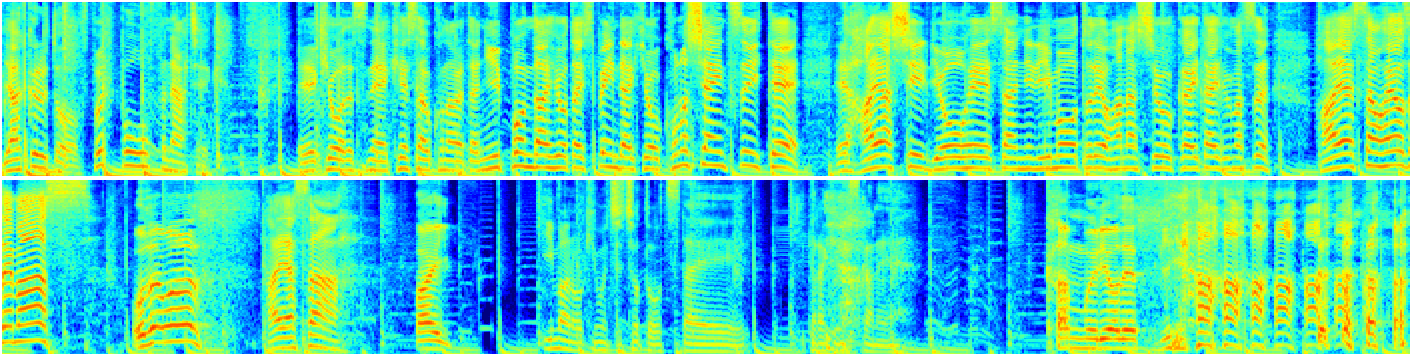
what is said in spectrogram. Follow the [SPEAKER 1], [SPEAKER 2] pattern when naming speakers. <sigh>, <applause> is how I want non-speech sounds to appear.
[SPEAKER 1] ヤクルトフットボールファナティック、えー今日はですね今朝行われた日本代表対スペイン代表。この試合について、えー林良平さんにリモートでお話を伺いたいと思います。林さんおはようございます。
[SPEAKER 2] おはようございます。
[SPEAKER 1] 林さん。
[SPEAKER 2] はい、
[SPEAKER 1] 今のお気持ちちょっとお伝えいただけますかね？
[SPEAKER 2] 感無量です。
[SPEAKER 1] いやー。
